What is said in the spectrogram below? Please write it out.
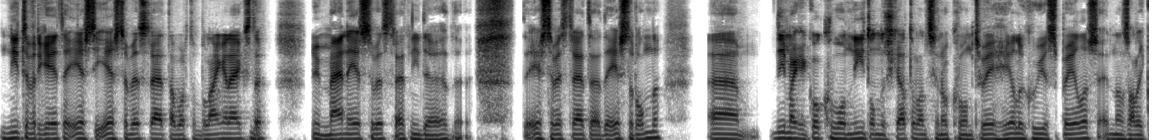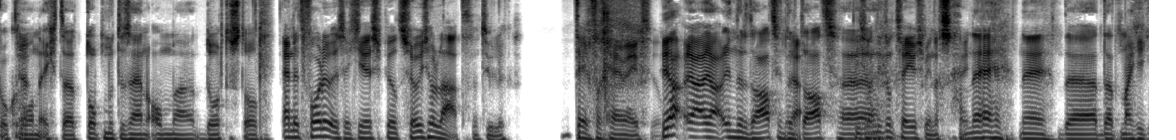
niet te vergeten, eerst die eerste wedstrijd, dat wordt de belangrijkste. Nu, mijn eerste wedstrijd, niet de, de, de eerste wedstrijd, eh, de eerste ronde. Ehm, die mag ik ook gewoon niet onderschatten, want het zijn ook gewoon twee hele goede spelers. En dan zal ik ook Ja. gewoon echt eh, top moeten zijn om eh, door te stoten. En het voordeel is dat je speelt sowieso laat natuurlijk. Tegen Van Gerwen eventueel. Ja, ja, ja inderdaad. inderdaad. Die Eh, zal niet om twee uur 's middags zijn. Nee, nee de- dat mag ik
